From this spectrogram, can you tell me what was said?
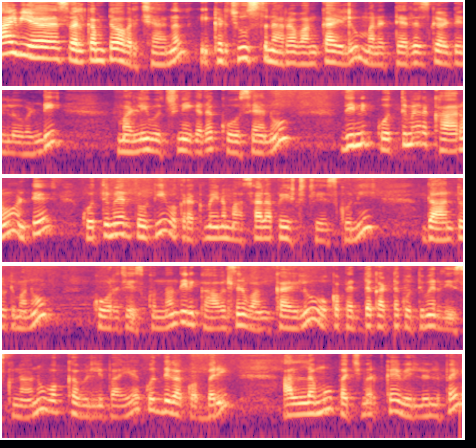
Hi viewers welcome to our channel ఇక్కడ చూస్తున్నారా వంకాయలు? మన టెర్రస్ గార్డెన్లో వండి మళ్ళీ వచ్చినాయి కదా కోసాను. దీన్ని కొత్తిమీర కారం అంటే కొత్తిమీర తోటి ఒక రకమైన మసాలా పేస్ట్ చేసుకొని దాంతో మనం కూర చేసుకుందాం. దీనికి కావాల్సిన వంకాయలు ఒక పెద్ద కట్ట కొత్తిమీర తీసుకున్నాను ఒక్క ఉల్లిపాయ కొద్దిగా కొబ్బరి అల్లము పచ్చిమిరపకాయ వెల్లుల్లిపాయ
